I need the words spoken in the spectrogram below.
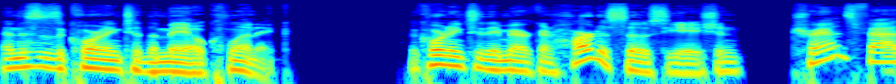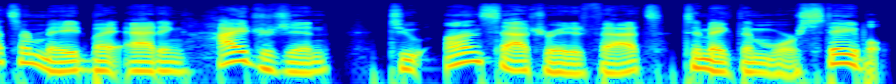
and this is according to the Mayo Clinic. According to the American Heart Association, trans fats are made by adding hydrogen to unsaturated fats to make them more stable.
